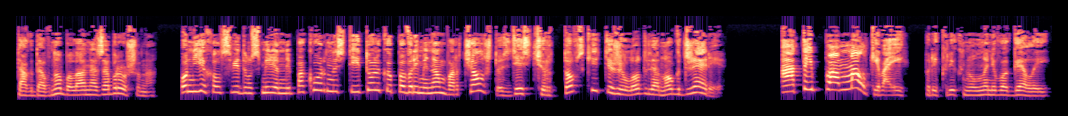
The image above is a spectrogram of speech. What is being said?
так давно была она заброшена. Он ехал с видом смиренной покорности и только по временам ворчал, что здесь чертовски тяжело для ног Джерри. «А ты помалкивай!» — прикрикнул на него Геллой.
